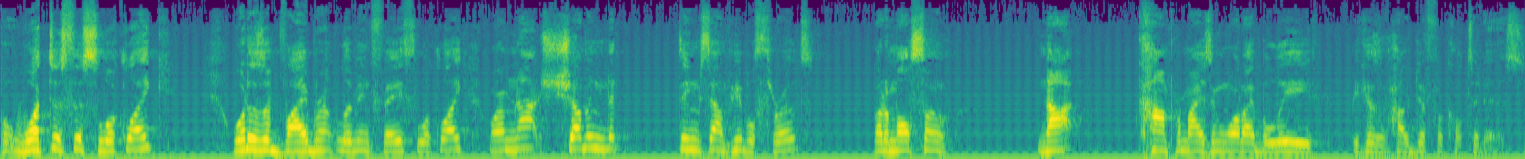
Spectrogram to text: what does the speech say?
But what does this look like? What does a vibrant living faith look like? Where I'm not shoving things down people's throats, but I'm also not compromising what I believe because of how difficult it is.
